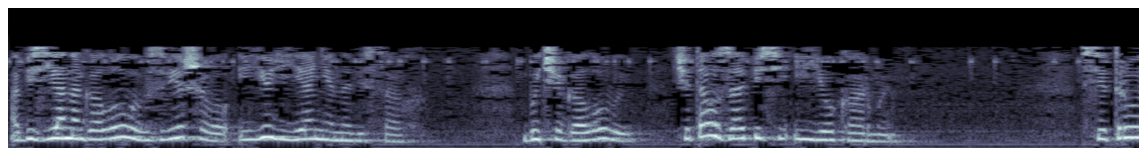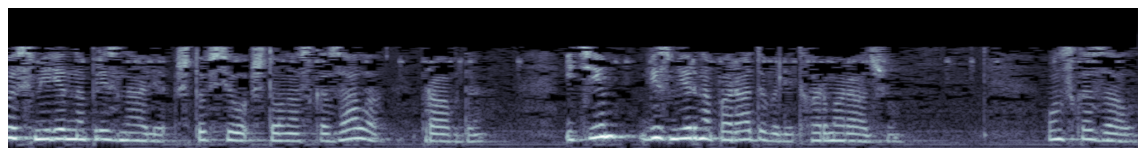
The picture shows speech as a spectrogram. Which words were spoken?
Обезьяноголовый взвешивал ее деяния на весах. Бычьеголовый читал записи ее кармы. Все трое смиренно признали, что все, что она сказала, правда, и тем безмерно порадовали Дхармараджу. Он сказал,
